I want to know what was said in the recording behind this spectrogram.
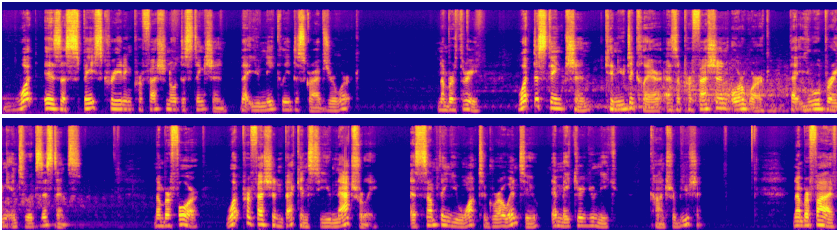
what is a space creating professional distinction that uniquely describes your work? Number three, what distinction can you declare as a profession or work that you will bring into existence? Number four, what profession beckons to you naturally as something you want to grow into and make your unique contribution. Number five,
